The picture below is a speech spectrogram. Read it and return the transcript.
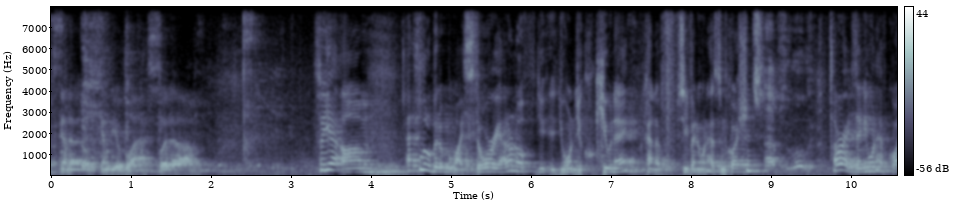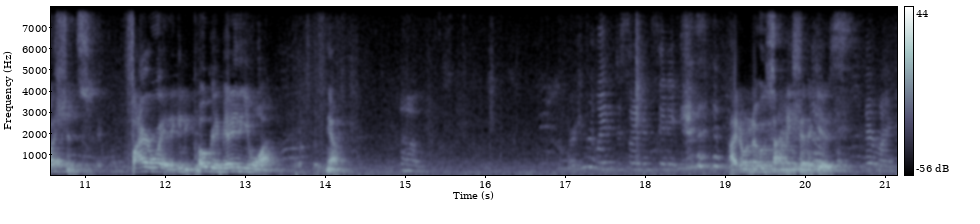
It's gonna, it's gonna be a blast. But. Um, so yeah, um, that's a little bit of my story. I don't know if you, you want to do Q&A, kind of see if anyone has some questions? Absolutely. All right, does anyone have questions? Fire away, they can be poker, they can be anything you want. Yeah, Um, Are you related to Simon Sinek? I don't know who Simon Sinek is. Never mind,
